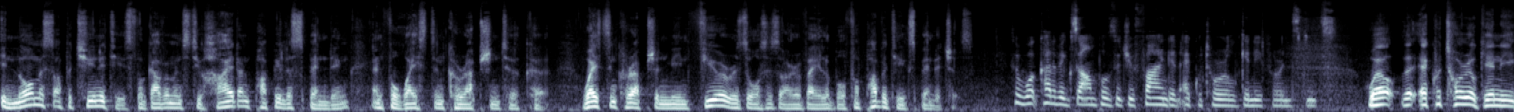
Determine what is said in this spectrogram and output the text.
enormous opportunities for governments to hide unpopular spending and for waste and corruption to occur. Waste and corruption mean fewer resources are available for poverty expenditures. So, what kind of examples did you find in Equatorial Guinea, for instance? Well, the Equatorial Guinea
